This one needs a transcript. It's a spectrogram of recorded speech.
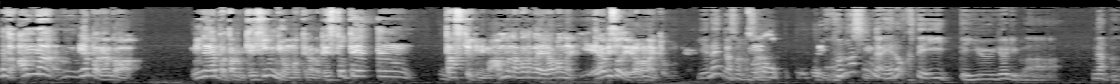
なんかあんま、やっぱなんか、みんなやっぱ多分下品に思ってなんかベスト10出すときにもあんまなかなか選ばない、選びそうで選ばないと思うんだよ。いや、なんかそのさ、そのこのシーンがエロくていいっていうよりは、なんか、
